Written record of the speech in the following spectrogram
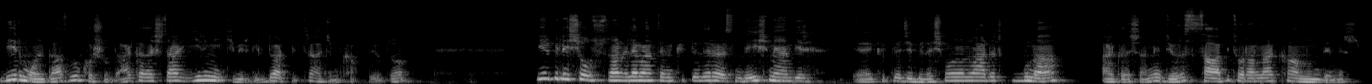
1 mol gaz bu koşulda arkadaşlar 22,4 litre hacim kaplıyordu. Bir bileşi oluşturan elementlerin kütleleri arasında değişmeyen bir e, kütlece birleşme oranı vardır. Buna arkadaşlar ne diyoruz? Sabit oranlar kanunu denir.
